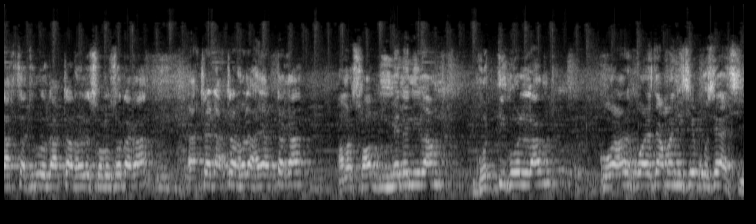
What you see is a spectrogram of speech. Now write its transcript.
ডাক্তার দুটো ডাক্তার হলে ষোলোশো টাকা। একটা ডাক্তার হলে হাজার টাকা। আমরা সব মেনে নিলাম, ভর্তি করলাম, করার পরে আমরা নিচে বসে আছি।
